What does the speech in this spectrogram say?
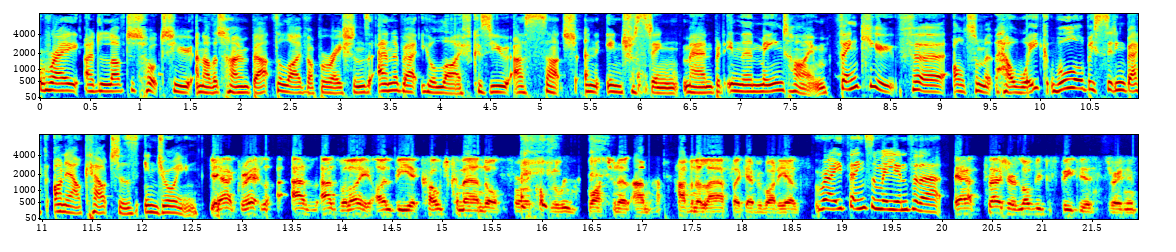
Ray, I'd love to talk to you another time about the live operations and about your life because you are such an interesting man. But in the meantime, thank you for Ultimate Hell Week. We'll all be sitting back on our couches enjoying. Yeah, great. As as will I. I'll be a coach commando for a couple of weeks watching it and having a laugh like everybody else. Ray, thanks a million for that. Yeah, pleasure. Lovely to speak to you, Sarina.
